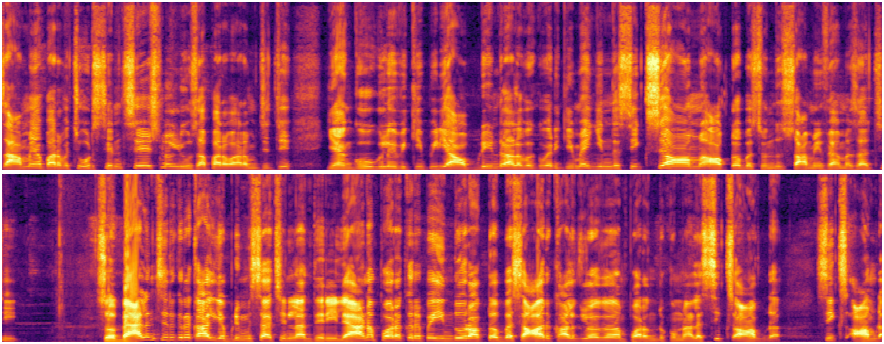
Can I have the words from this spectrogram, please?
செமையாக பரவச்சு. ஒரு சென்சேஷனல் நியூஸாக பரவ ஆரம்பிச்சிச்சு. ஏன் கூகுளு விக்கிபீடியா அப்படின்ற அளவுக்கு வரைக்குமே இந்த சிக்ஸ் ஆம் ஆக்டோபஸ் வந்து சாமி ஃபேமஸ் ஆச்சு. ஸோ பேலன்ஸ் இருக்கிற கால் எப்படி மிஸ் ஆச்சுன்னெலாம் தெரியல. ஆனால் பிறக்கிறப்ப இந்த ஒரு ஆக்டோபஸ் ஆறு கால்களோட தான் பிறந்திருக்கும்னால six octo six armed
